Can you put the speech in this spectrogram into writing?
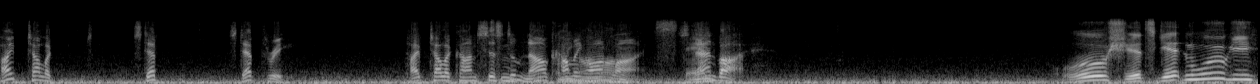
Hype Tele... Step... Step 3. Hype Telecon system hmm, now coming, online. Stand by. Oh, shit's getting woogie.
